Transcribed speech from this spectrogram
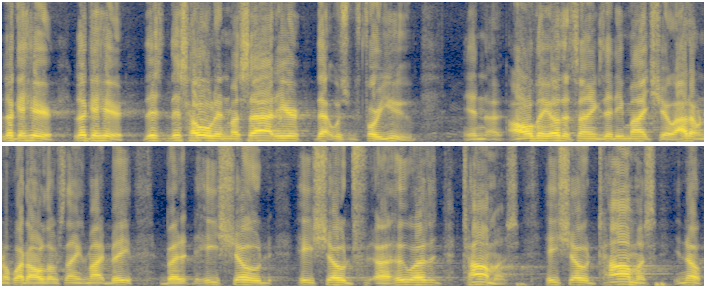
look at here, look at here. This, this hole in my side here, that was for you and uh, all the other things that he might show. I don't know what all those things might be, but he showed he showed uh, who was it? Thomas. He showed Thomas. You know,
